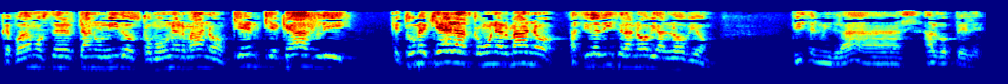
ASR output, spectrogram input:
que podamos ser tan unidos como un hermano? ¿Quién, que, que que tú me quieras como un hermano? Así le dice la novia al novio. Dice el Midrash, algo pele.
